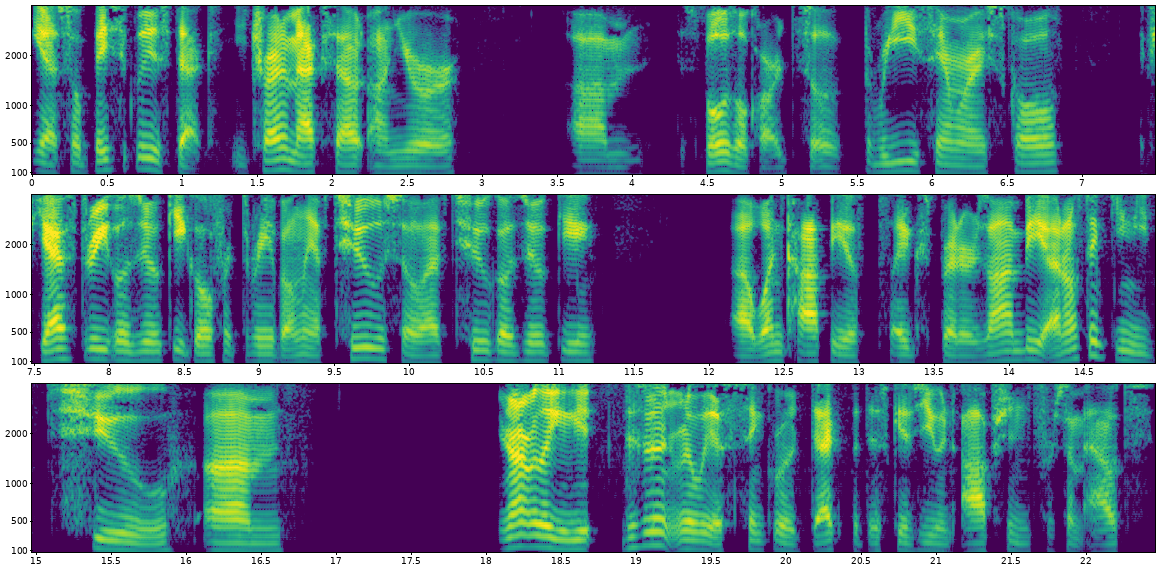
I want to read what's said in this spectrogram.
yeah. So basically, this deck you try to max out on your um disposal cards. So three Samurai Skull, if you have three Gozuki, go for three, but only have two, so I have two Gozuki. Uh, one copy of Plague Spreader Zombie. I don't think you need two. Um, you're not really. This isn't really a synchro deck, but this gives you an option for some outs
